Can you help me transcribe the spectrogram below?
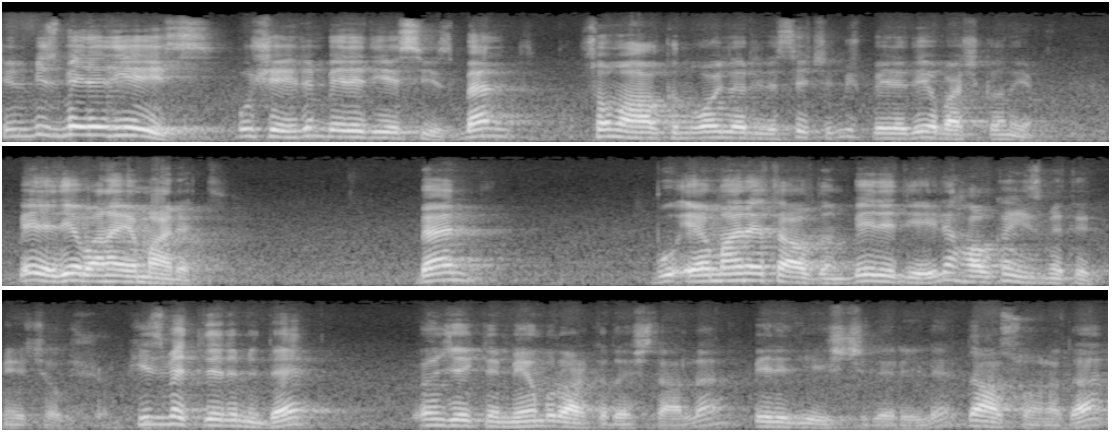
Şimdi biz belediyeyiz. Bu şehrin belediyesiyiz. Ben Soma halkının oylarıyla seçilmiş belediye başkanıyım. Belediye bana emanet. Ben bu emanet aldığım belediye ile halka hizmet etmeye çalışıyorum. Hizmetlerimi de öncelikle memur arkadaşlarla, belediye işçileriyle, daha sonra da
